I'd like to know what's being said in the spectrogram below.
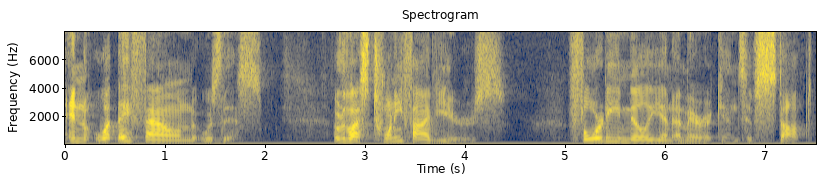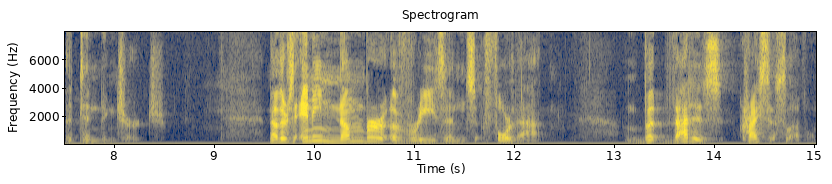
And what they found was this over the last 25 years, 40 million Americans have stopped attending church. Now, there's any number of reasons for that, but that is crisis level.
